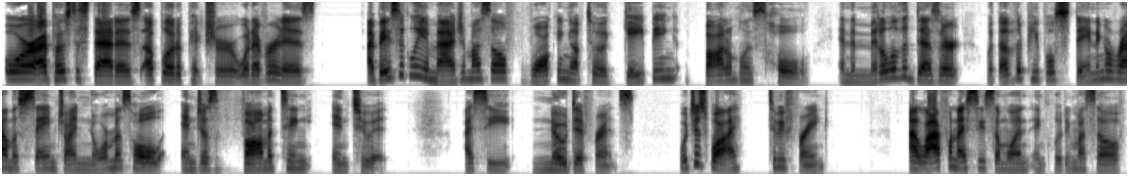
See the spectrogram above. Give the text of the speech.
or I post a status, upload a picture, whatever it is, I basically imagine myself walking up to a gaping, bottomless hole in the middle of the desert with other people standing around the same ginormous hole and just vomiting into it. I see no difference, which is why, to be frank, I laugh when I see someone, including myself,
